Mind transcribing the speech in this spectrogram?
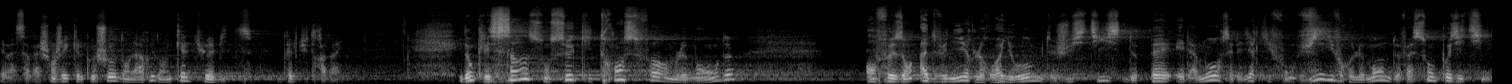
Et ben, ça va changer quelque chose dans la rue dans laquelle tu habites, dans laquelle tu travailles. Et donc les saints sont ceux qui transforment le monde en faisant advenir le royaume de justice, de paix et d'amour, c'est-à-dire qu'ils font vivre le monde de façon positive.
